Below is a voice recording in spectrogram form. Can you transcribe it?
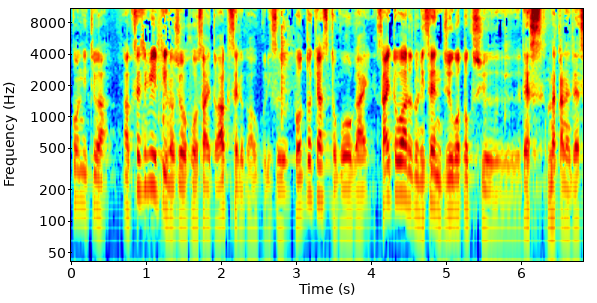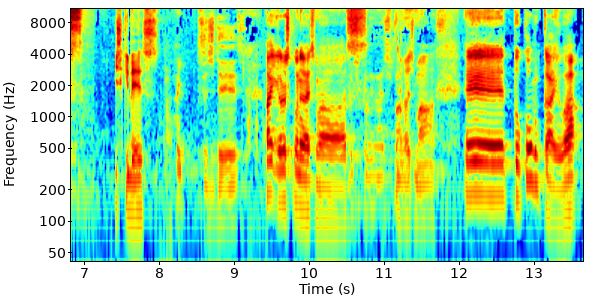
こんにちは。アクセシビリティの情報サイトアクセルがお送りするポッドキャスト号外サイトワールド2015特集です。中根です。意識です。はい、辻です。よはい、よろしくお願いしまろしすく。お願いしおます。願いします。えーっと今回は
